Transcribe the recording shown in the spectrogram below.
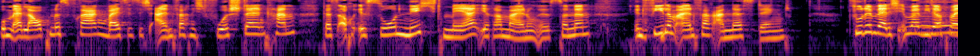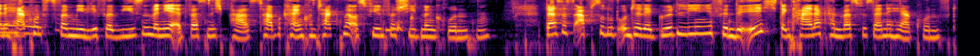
um Erlaubnis fragen, weil sie sich einfach nicht vorstellen kann, dass auch ihr Sohn nicht mehr ihrer Meinung ist, sondern in vielem einfach anders denkt. Zudem werde ich immer wieder auf meine Herkunftsfamilie verwiesen, wenn ihr etwas nicht passt, habe keinen Kontakt mehr aus vielen verschiedenen Gründen. Das ist absolut unter der Gürtellinie, finde ich, denn keiner kann was für seine Herkunft.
